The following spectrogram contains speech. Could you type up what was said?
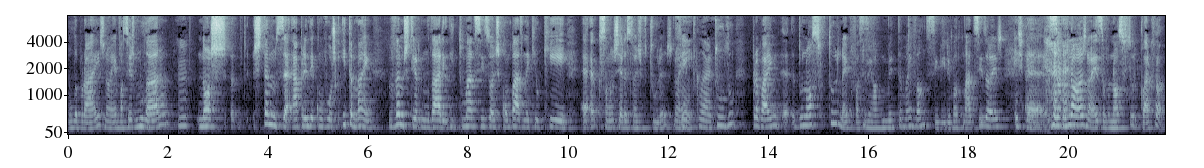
laborais, não é? Vocês mudaram, hum. nós estamos a, a aprender convosco e também vamos ter de mudar e tomar decisões com base naquilo que, é, que são as gerações futuras, não é? Sim, claro. Tudo para bem eh, do nosso futuro, não é? Porque vocês em algum momento também vão decidir e vão tomar decisões uh, sobre nós, não é? Sobre o nosso futuro, claro que vão.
